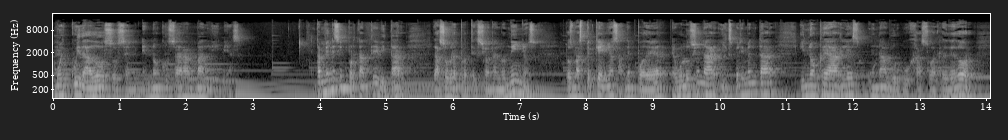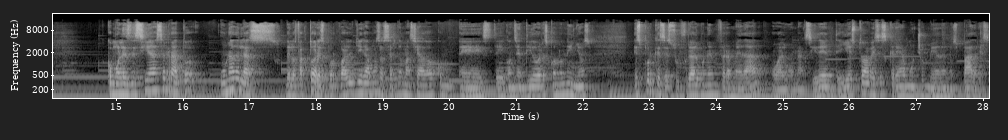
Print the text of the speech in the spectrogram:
muy cuidadosos en, en no cruzar ambas líneas. También es importante evitar la sobreprotección a los niños. Los más pequeños han de poder evolucionar y experimentar y no crearles una burbuja a su alrededor. Como les decía hace rato, una de las de los factores por cual llegamos a ser demasiado este, consentidores con los niños es porque se sufrió alguna enfermedad o algún accidente y esto a veces crea mucho miedo en los padres.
